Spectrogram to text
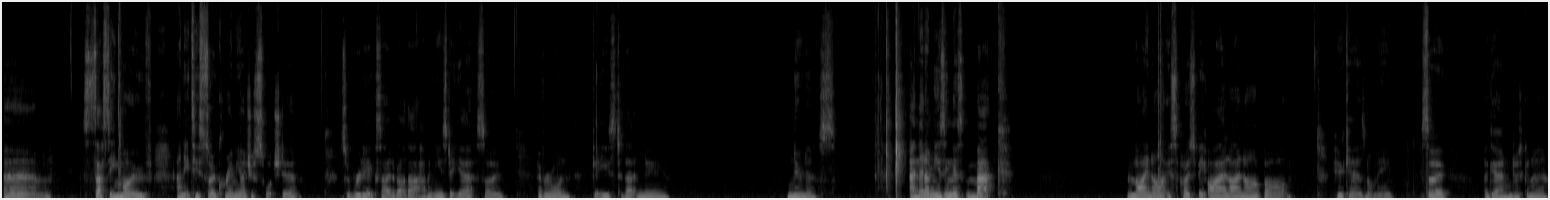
um, Sassy Mauve and it is so creamy. I just swatched it. So really excited about that. I haven't used it yet, so everyone get used to that new newness. And then I'm using this MAC liner. It's supposed to be eyeliner, but who cares, not me. So, again, just gonna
